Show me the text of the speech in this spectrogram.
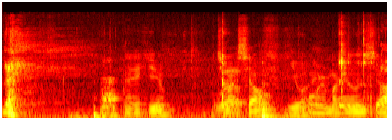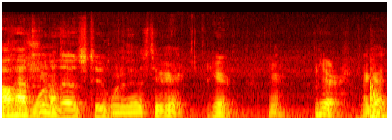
thank you. It's Whoa. myself. You want- pouring my own self. I'll have one of those too. One of those two here. Here. Here, I got.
